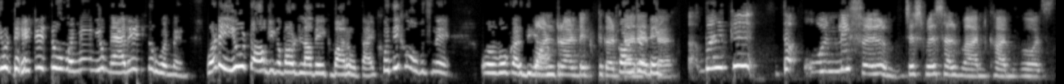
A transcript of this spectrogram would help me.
you dated two women, you married two women. What are you talking about love एक बार होता है खुद ही को उसने वो वो कर दिया कॉन्ट्राडिक्ट करता Contradict. रहता है बल्कि the only film जिसमें सलमान खान was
